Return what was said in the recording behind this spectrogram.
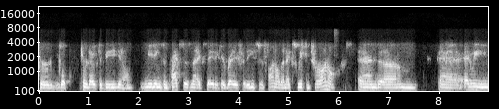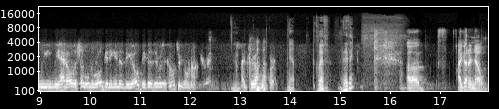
for what turned out to be, you know, meetings and practices the next day to get ready for the Eastern Final the next week in Toronto. And um, uh, and we, we we had all the trouble in the world getting into the Big O because there was a concert going on. You're right. I'd forgotten that part. Yeah. Cliff, anything? Uh, I got to know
